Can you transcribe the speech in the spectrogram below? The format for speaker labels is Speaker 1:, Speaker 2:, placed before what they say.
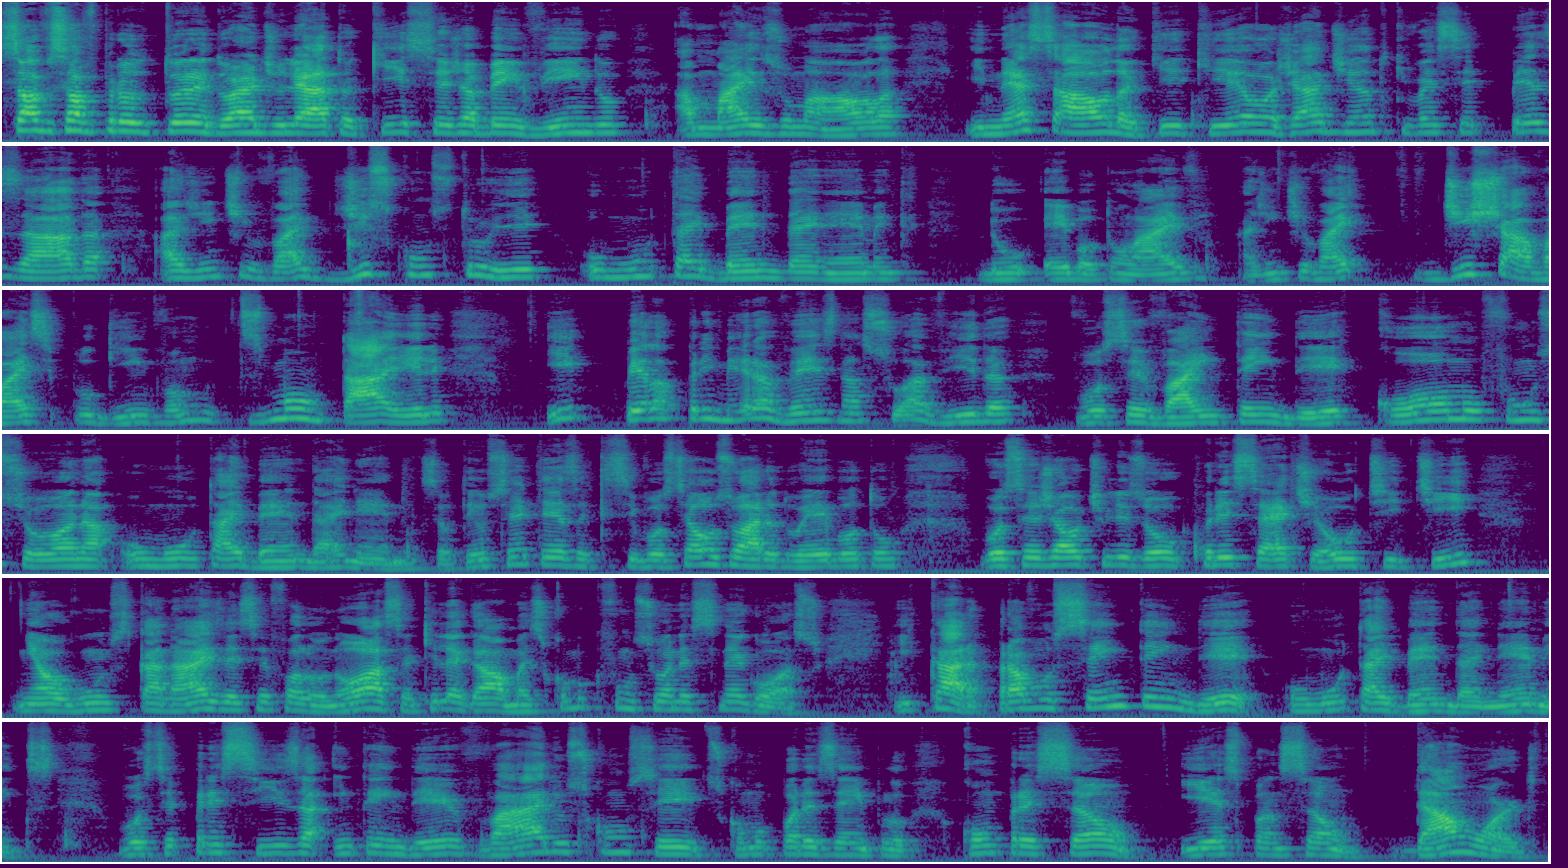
Speaker 1: Salve, salve produtor Eduardo Juliato aqui, seja bem-vindo a mais uma aula. E nessa aula aqui, que eu já adianto que vai ser pesada, a gente vai desconstruir o Multi-Band Dynamic do Ableton Live. A gente vai deschavar esse plugin, vamos desmontar ele e pela primeira vez na sua vida você vai entender como funciona o Multi-Band Dynamics. Eu tenho certeza que se você é usuário do Ableton, você já utilizou o preset OTT em alguns canais, aí você falou, nossa, que legal, mas como que funciona esse negócio? E cara, para você entender o Multi-Band Dynamics, você precisa entender vários conceitos, como por exemplo, compressão e expansão downward,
